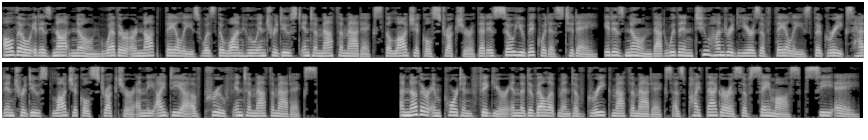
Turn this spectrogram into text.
Although it is not known whether or not Thales was the one who introduced into mathematics the logical structure that is so ubiquitous today, it is known that within 200 years of Thales the Greeks had introduced logical structure and the idea of proof into mathematics. Another important figure in the development of Greek mathematics is Pythagoras of Samos ca.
